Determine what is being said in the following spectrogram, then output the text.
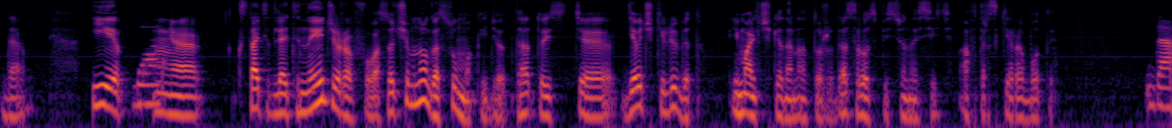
Да. И, да. Э, кстати, для тинейджеров у вас очень много сумок идет, да? То есть э, девочки любят, и мальчики, наверное, тоже, да, с росписью носить авторские работы. Да.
